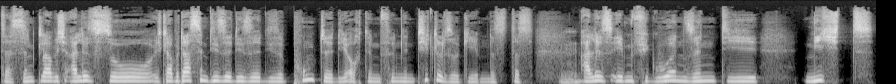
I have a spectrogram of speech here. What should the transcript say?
das sind, glaube ich, alles so, ich glaube, das sind diese, diese, diese Punkte, die auch dem Film den Titel so geben, dass das mhm. alles eben Figuren sind, die nicht,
